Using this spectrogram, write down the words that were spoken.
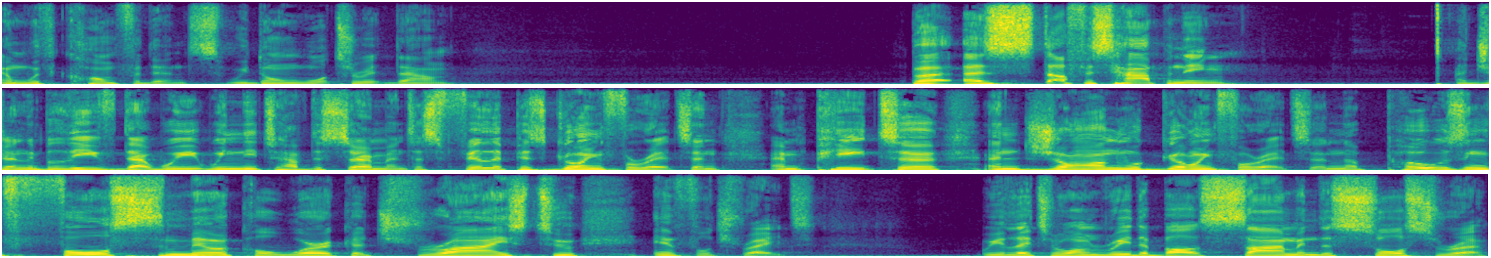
and with confidence. We don't water it down. But as stuff is happening, I generally believe that we, we need to have discernment. As Philip is going for it, and, and Peter and John were going for it, an opposing false miracle worker tries to infiltrate. We later on read about Simon the sorcerer.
